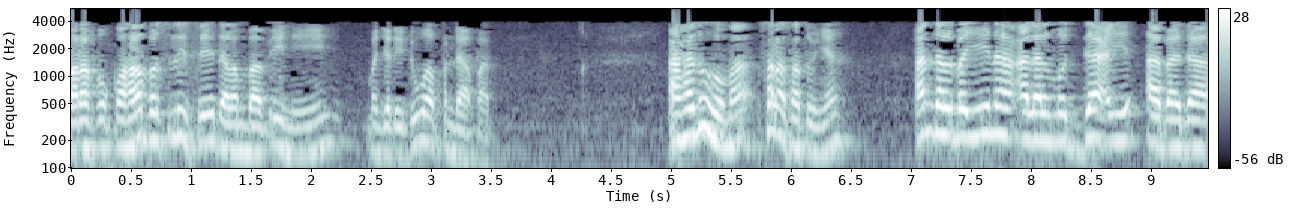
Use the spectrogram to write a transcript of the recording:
Para fuqaha berselisih dalam bab ini menjadi dua pendapat. Ahaduhuma salah satunya annal bayyina 'alal mudda'i abada.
